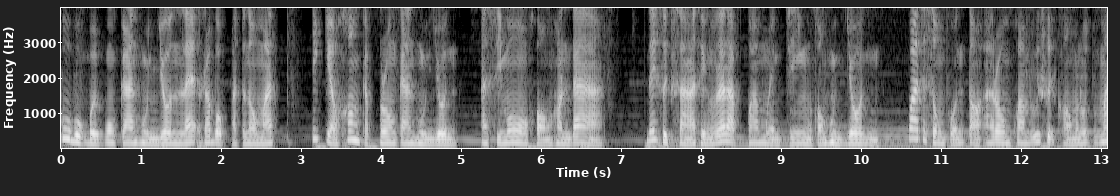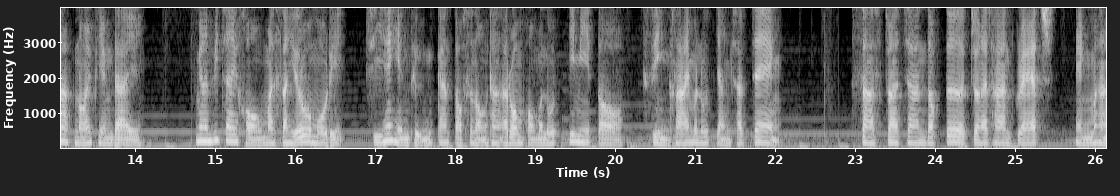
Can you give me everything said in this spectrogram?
ผู้บุกเบิกวงการหุ่นยนต์และระบบอัตโนมัติ ที่เกี่ยวข้องกับโครงการหุ่นยนต์ a s i m o ของ Honda ได้ศึกษาถึงระดับความเหมือนจริงของหุ่นยนต์ ว่าจะส่งผลต่ออารมณ์ความรู้สึกของมนุษย์มากน้อยเพียงใด งานวิจัยของ Masahiro Mori ชี้ให้เห็นถึงการตอบสนองทางอารมณ์ของมนุษย์ที่มีต่อสิ่งคล้ายมนุษย์อย่างชัดแจ้ง ศาสตราจารย์ ดรโจนาธานแกรชแห่งมหา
